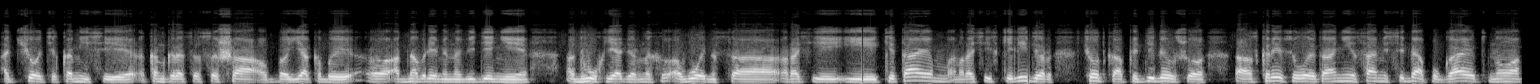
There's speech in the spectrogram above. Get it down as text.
отчете комиссии Конгресса США США об якобы э, одновременном ведении двух ядерных войн с э, Россией и Китаем, российский лидер четко определил, что, э, скорее всего, это они сами себя пугают, но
